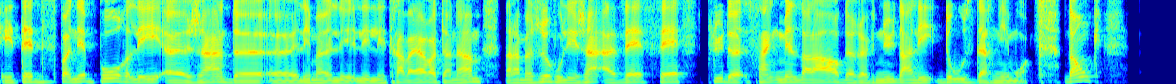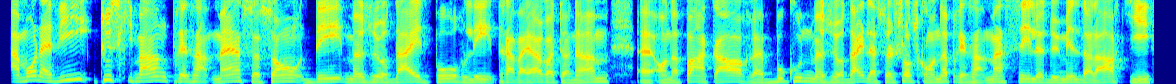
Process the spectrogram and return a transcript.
était disponible pour les euh, gens de euh, les, les, travailleurs autonomes dans la mesure où les gens avaient fait plus de 5000 dollars de revenus dans les 12 derniers mois. Donc à mon avis, tout ce qui manque présentement, ce sont des mesures d'aide pour les travailleurs autonomes. Euh, on n'a pas encore euh, beaucoup de mesures d'aide. La seule chose qu'on a présentement, c'est le 2000 dollars qui est,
